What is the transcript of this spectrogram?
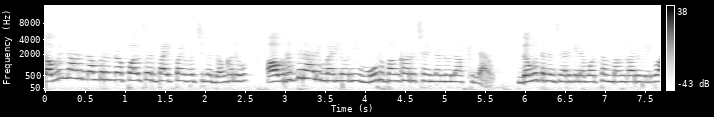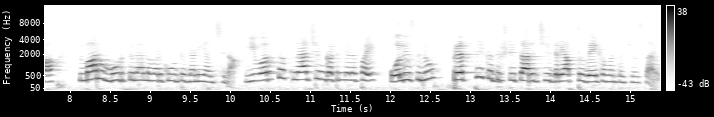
తమిళనాడు నంబరున్న పల్సర్ బైక్ పై వచ్చిన దొంగలు ఆ వృద్ధురాలి మెడలోని మూడు బంగారు చైన్లను లాక్కెళ్ళారు. దొంగతనం జరిగిన మొత్తం బంగారు విలువ సుమారు మూడు తులాల వరకు ఉంటుందని అంచనా. ఈ వరుస స్నాచింగ్ ఘటనలపై పోలీసులు ప్రత్యేక దృష్టి సారించి దర్యాప్తు వేగవంతం చేశారు.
